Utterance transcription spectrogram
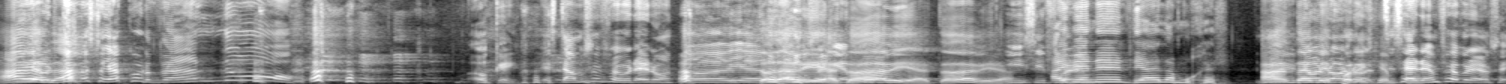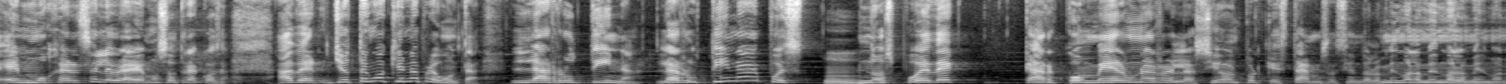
ah, ¿verdad? me estoy acordando. Ok, estamos en febrero, todavía. Todavía, todavía, todavía. Ahí viene el Día de la Mujer. Ándale, por ejemplo. Será en febrero, en mujer celebraremos otra cosa. A ver, yo tengo aquí una pregunta. La rutina, la rutina pues mm. nos puede carcomer una relación porque estamos haciendo lo mismo, lo mismo, lo mismo.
